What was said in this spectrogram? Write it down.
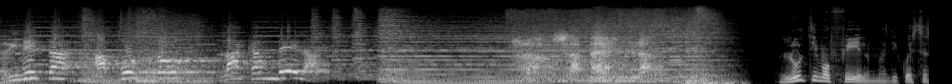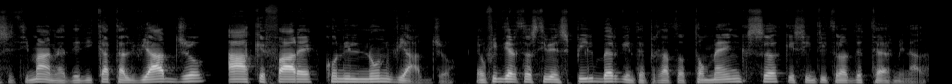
Rimetta a posto la candela. Rosa bella. L'ultimo film di questa settimana dedicato al viaggio ha a che fare con il non viaggio. È un film diretto da Steven Spielberg interpretato da Tom Hanks che si intitola The Terminal.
